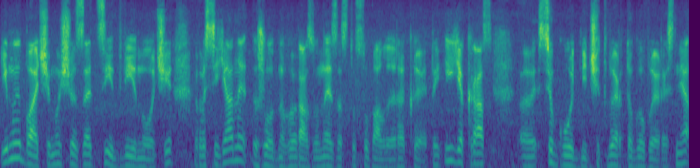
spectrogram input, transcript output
І ми бачимо, що за ці дві ночі росіяни жодного разу не застосували ракети. І якраз е, сьогодні, 4 вересня,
